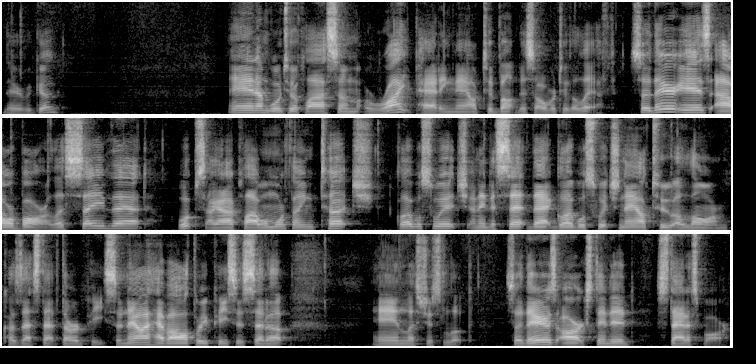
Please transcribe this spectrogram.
there we go. And I'm going to apply some right padding now to bump this over to the left. So there is our bar. Let's save that. Whoops, I gotta apply one more thing, touch, global switch. I need to set that global switch now to alarm because that's that third piece. So now I have all three pieces set up and let's just look. So there's our extended status bar.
